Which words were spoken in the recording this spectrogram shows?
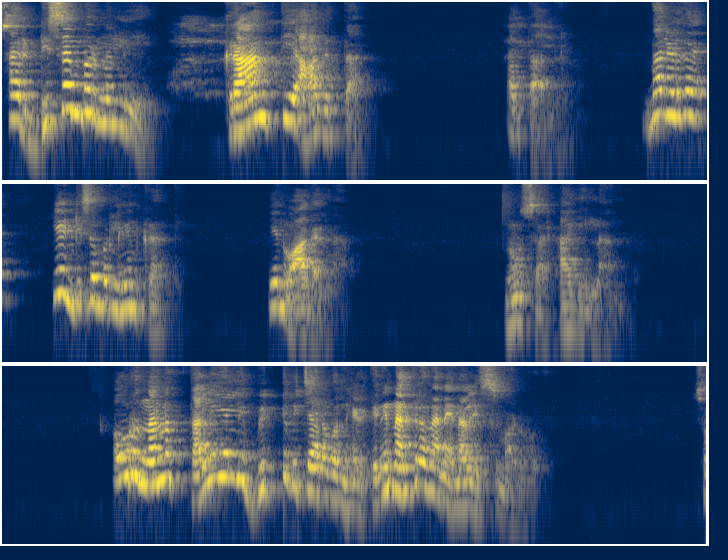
ಸರ್, ಡಿಸೆಂಬರ್ನಲ್ಲಿ ಕ್ರಾಂತಿ ಆಗುತ್ತಾ? ಅಂತ ಅಂದರು. ನಾನು ಹೇಳಿದೆ, ಏನು ಡಿಸೆಂಬರ್ಲಿ ಏನು ಕ್ರಾಂತಿ? ಏನು ಆಗಲ್ಲ. ನೋ ಸರ್, ಹಾಗಿಲ್ಲ ಅಂತ ಅವರು ನನ್ನ ತಲೆಯಲ್ಲಿ ಬಿಟ್ಟು ವಿಚಾರವನ್ನು ಹೇಳ್ತೀನಿ, ನಂತರ ನಾನು ಎನಾಲಿಸ್ ಮಾಡ್ಬೋದು. So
